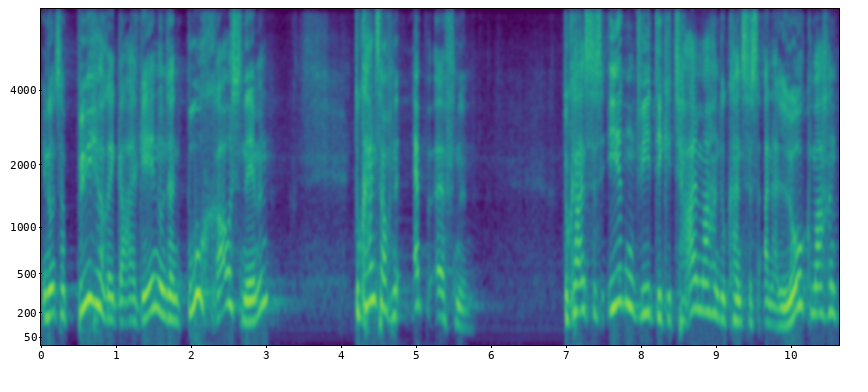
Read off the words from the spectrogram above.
in unser Bücherregal gehen und ein Buch rausnehmen. Du kannst auch eine App öffnen. Du kannst es irgendwie digital machen, du kannst es analog machen,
